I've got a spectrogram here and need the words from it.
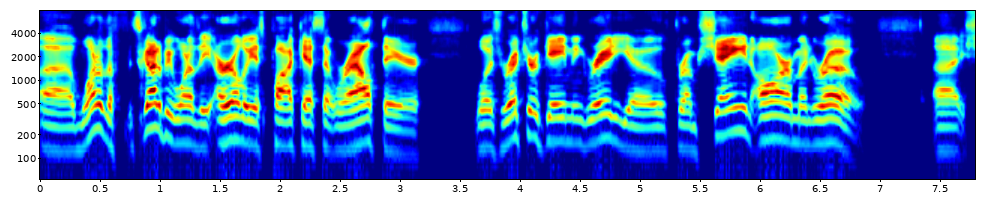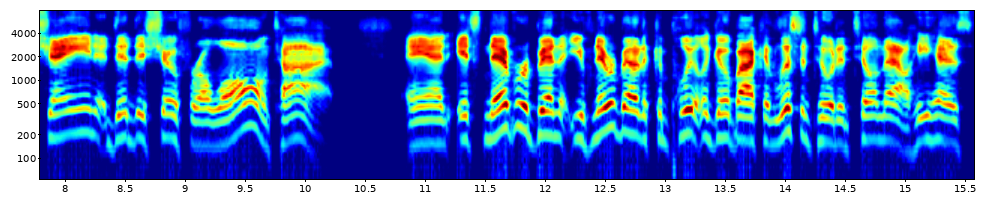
uh, one of the it's got to be one of the earliest podcasts that were out there was Retro Gaming Radio from Shane R. Monroe. Uh, Shane did this show for a long time, and it's never been you've never been able to completely go back and listen to it until now. He has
